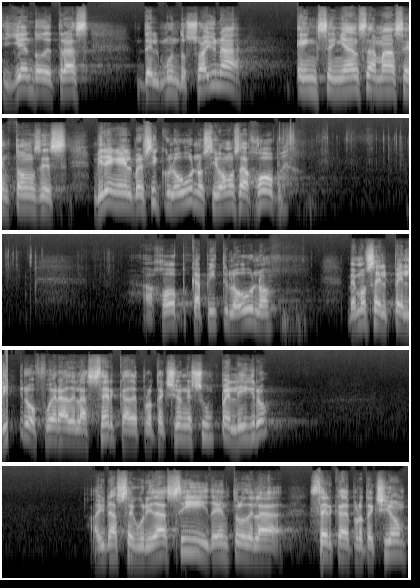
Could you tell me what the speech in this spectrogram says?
y yendo detrás del mundo. So, hay una enseñanza más entonces. Miren el versículo 1, si vamos a Job a Job capítulo 1, vemos el peligro fuera de la cerca de protección. Es un peligro. Hay una seguridad, sí, dentro de la cerca de protección.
